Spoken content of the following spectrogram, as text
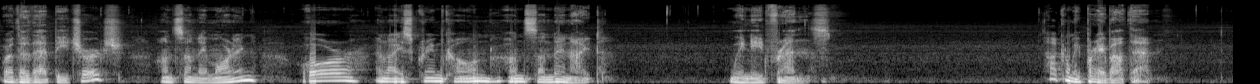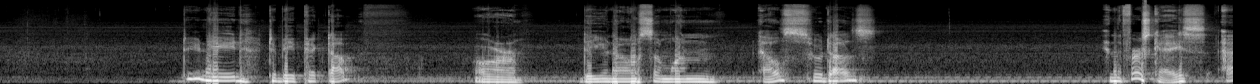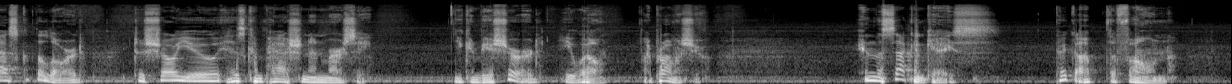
Whether that be church on Sunday morning or an ice cream cone on Sunday night. We need friends. How can we pray about that? Do you need to be picked up? Or do you know someone else who does? In the first case, ask the Lord to show you his compassion and mercy. You can be assured he will, I promise you. In the second case, pick up the phone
